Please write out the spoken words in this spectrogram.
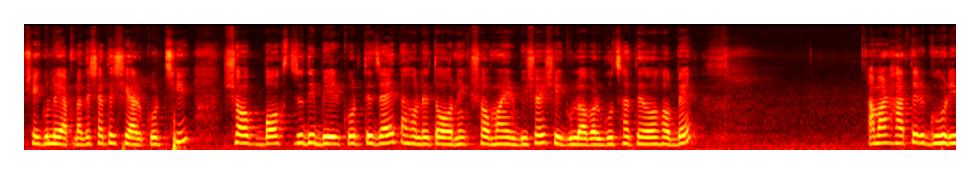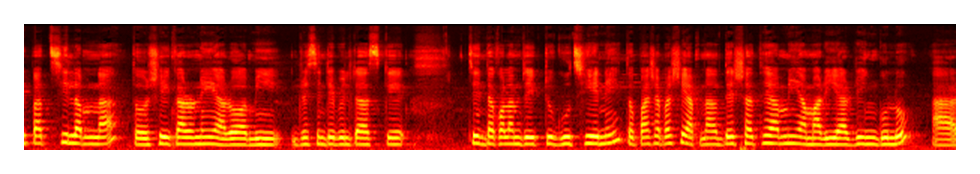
সেগুলোই আপনাদের সাথে শেয়ার করছি। সব বক্স যদি বের করতে যাই, তাহলে তো অনেক সময়ের বিষয়, সেগুলো আবার গুছাতেও হবে। আমার হাতের ঘড়ি পাচ্ছিলাম না। তো সেই কারণেই আরও আমি ড্রেসিং টেবিলটা আজকে চিন্তা করলাম যে একটু গুছিয়ে নেই। তো পাশাপাশি আপনাদের সাথে আমি আমার ইয়াররিংগুলো আর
